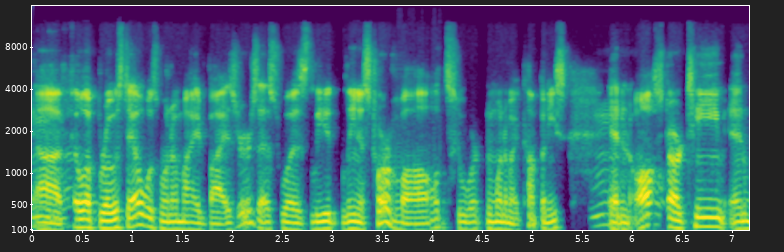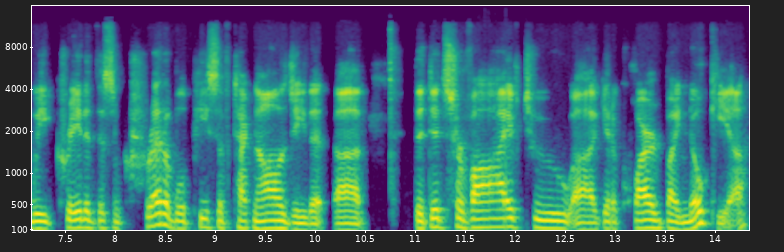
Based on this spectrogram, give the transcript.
Uh, Mm. Philip Rosedale was one of my advisors, as was Le- Linus Torvalds, who worked in one of my companies, had an all-star team, and we created this incredible piece of technology that uh, that did survive to uh, get acquired by Nokia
